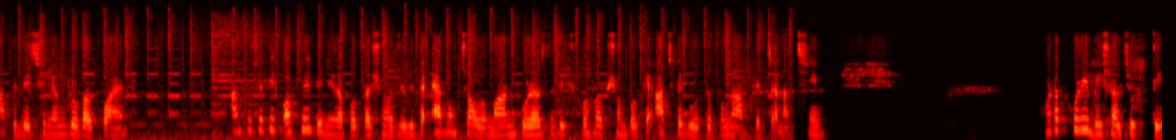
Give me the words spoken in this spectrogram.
আপনি দেখছিলেন গ্লোবাল পয়েন্ট আন্তর্জাতিক অর্থনীতি, নিরাপত্তা, সহযোগিতা এবং চলমান ভূরাজনৈতিক প্রভাব সম্পর্কে আজকে গুরুত্বপূর্ণ আপডেট জানাচ্ছি। হঠাৎ করে বিশাল চুক্তি।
